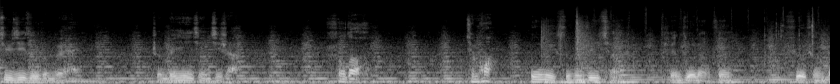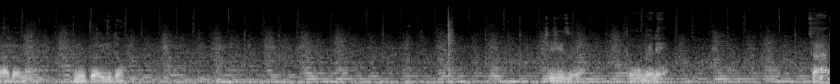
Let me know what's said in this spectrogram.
狙击组准备，准备硬性击杀。收到。情况：功力四分之一强，偏左两分，射程八百码，目标移动。狙击组，等我命令。三、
